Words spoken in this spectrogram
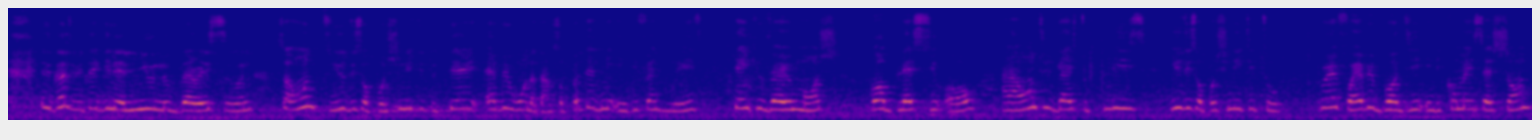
it's going to be taking a new look very soon. So I want to use this opportunity to tell everyone that have supported me in different ways. Thank you very much. God bless you all. And I want you guys to please use this opportunity to pray for everybody in the comment section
